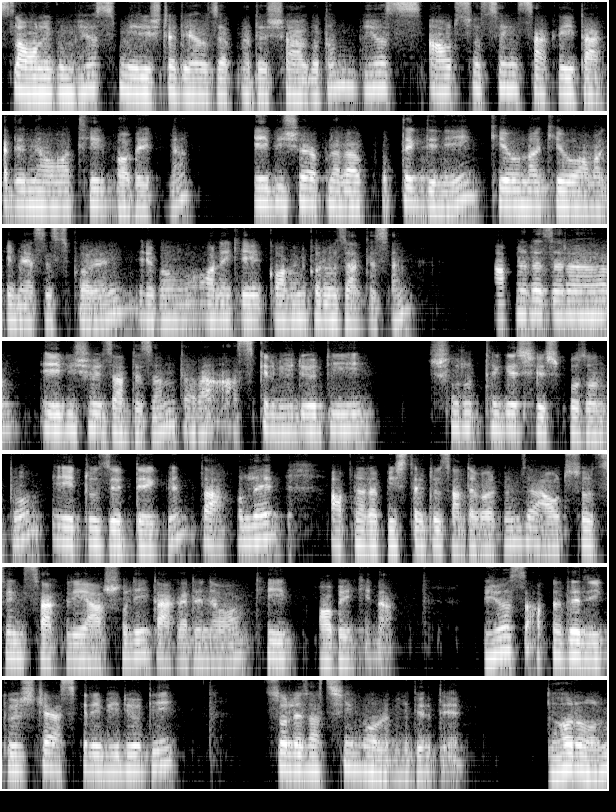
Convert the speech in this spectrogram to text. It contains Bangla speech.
আসসালামু আলাইকুম ভিউস মির স্টাডি হাউসে আপনাদের স্বাগতম। ভিউস আউটসোর্সিং চাকরি টাকা দিয়ে নেওয়া ঠিক হবে কিনা? এই বিষয়ে আপনারা প্রত্যেক দিনই কেউ না কেউ আমাকে মেসেজ করেন এবং অনেকে কমেন্ট করেও জানতে চান। আপনারা যারা এই বিষয়ে জানতে চান, তারা আজকের ভিডিওটি শুরু থেকে শেষ পর্যন্ত এ টু জেড দেখবেন। তাহলে আপনারা বিস্তারিত জানতে পারবেন যে আউটসোর্সিং চাকরি আসলেই টাকা দিয়ে নেওয়া ঠিক হবে কিনা। ভিউস আপনাদের রিকোয়েস্টে আজকের এই ভিডিওটি চলে যাচ্ছি মূল ভিডিওতে ধরুন,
